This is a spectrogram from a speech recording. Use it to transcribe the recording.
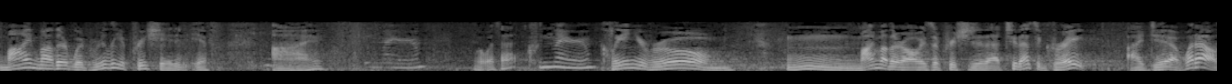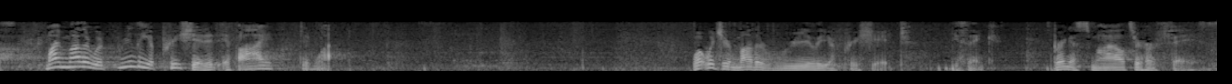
My mother would really appreciate it if I. Clean my room. What was that? Clean my room. Clean your room. Mmm. My mother always appreciated that too. That's a great idea. What else? My mother would really appreciate it if I did what? What would your mother really appreciate, you think? Bring a smile to her face.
